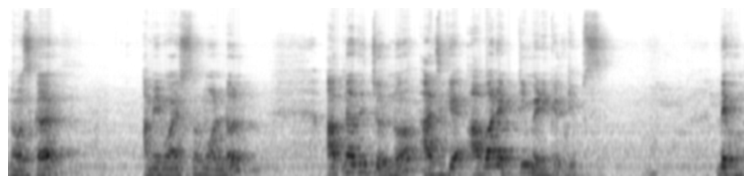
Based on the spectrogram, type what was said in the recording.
নমস্কার, আমি মহেশ্বর মণ্ডল। আপনাদের জন্য আজকে আবার একটি মেডিকেল টিপস দেখুন,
